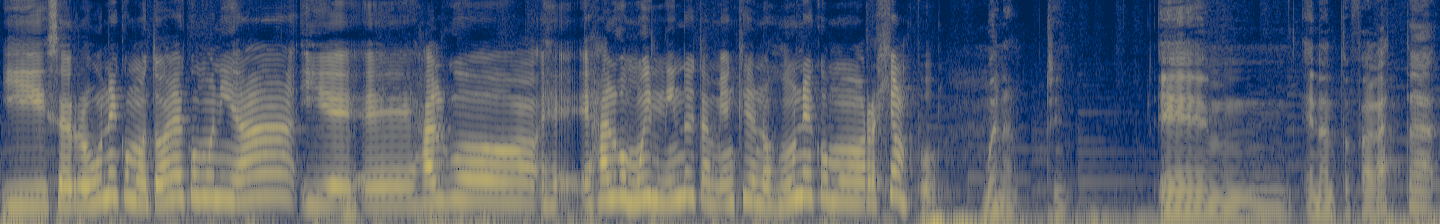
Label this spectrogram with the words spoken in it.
y se reúne como toda la comunidad y eh, es, algo es, es algo muy lindo y también que nos une como región, po. Bueno, sí. En, en Antofagasta,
